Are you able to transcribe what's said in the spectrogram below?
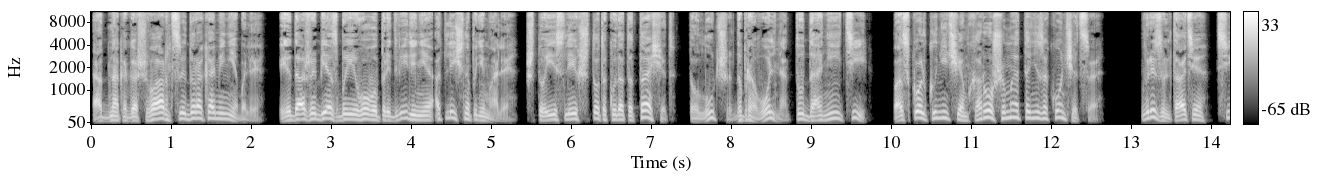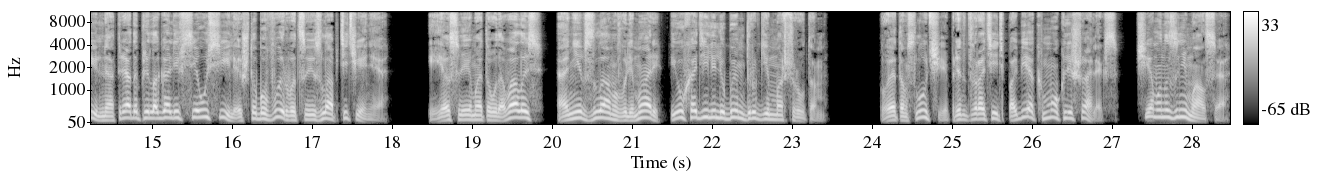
Однако гашварцы дураками не были, и даже без боевого предвидения отлично понимали, что если их что-то куда-то тащит, то лучше добровольно туда не идти, поскольку ничем хорошим это не закончится. В результате сильные отряды прилагали все усилия, чтобы вырваться из лап течения. И если им это удавалось, они взламывали марь и уходили любым другим маршрутом. В этом случае предотвратить побег мог лишь Алекс, чем он и занимался,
